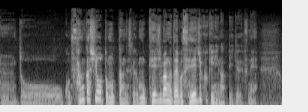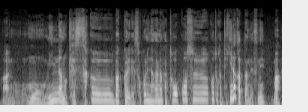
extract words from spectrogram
うんとこう参加しようと思ったんですけどもう掲示板がだいぶ成熟期になっていてですねあのもうみんなの傑作ばっかりでそこになかなか投稿することができなかったんですね。まあ、ま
